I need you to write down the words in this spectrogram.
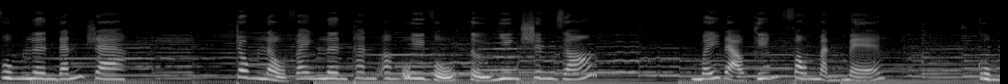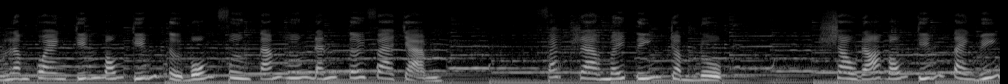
vung lên đánh ra. Trong lầu vang lên thanh âm uy vũ tự nhiên sinh gió. Mấy đạo kiếm phong mạnh mẽ Cùng lâm quan kiếm bóng kiếm từ bốn phương tám hướng đánh tới pha chạm. Phát ra mấy tiếng trầm đột Sau đó bóng kiếm tan biến.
